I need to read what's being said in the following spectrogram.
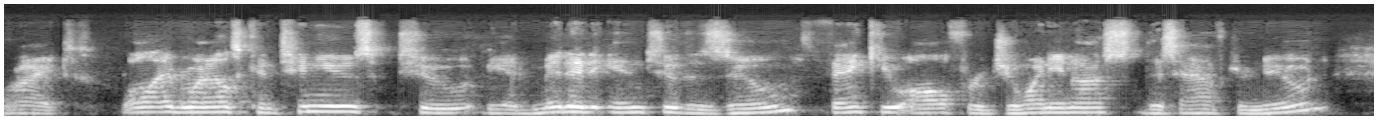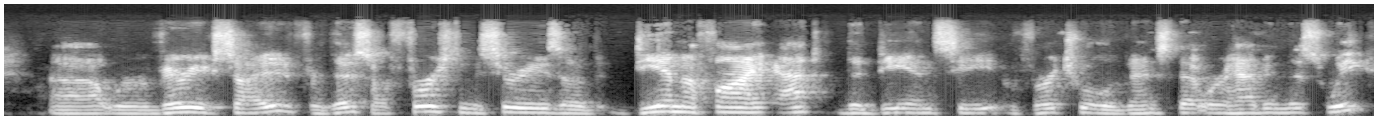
Right. Well, everyone else continues to be admitted into the Zoom. Thank you all for joining us this afternoon. Uh, we're very excited for this, our first in the series of DMFI at the DNC virtual events that we're having this week.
